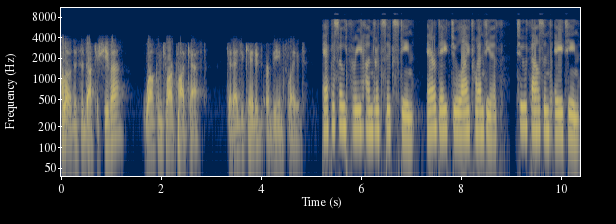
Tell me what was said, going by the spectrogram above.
Hello, this is Dr. Shiva. Welcome to our podcast, Get Educated or Be Enslaved. Episode 316, air date July 20th, 2018.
